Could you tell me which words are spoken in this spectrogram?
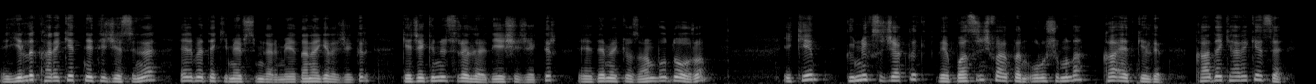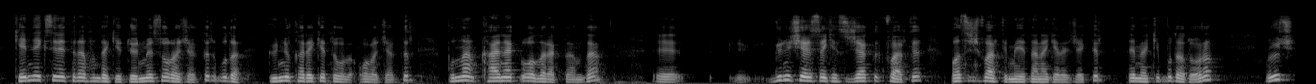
E, yıllık hareket neticesinde elbette ki mevsimler meydana gelecektir. Gece gündüz süreleri değişecektir. E, demek ki o zaman bu doğru. 2. Günlük sıcaklık ve basınç farklarının oluşumunda K etkilidir. K'daki hareket ise kendi ekseni etrafındaki dönmesi olacaktır. Bu da günlük hareket ol- olacaktır. Bundan kaynaklı olaraktan da e, gün içerisindeki sıcaklık farkı basınç farkı meydana gelecektir. Demek ki bu da doğru. 3.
